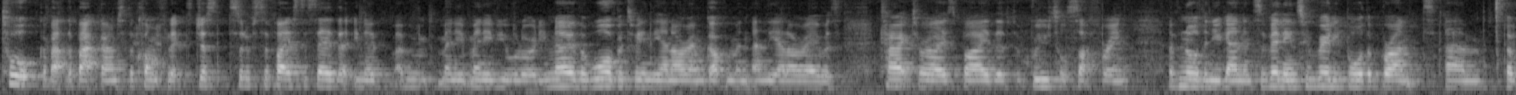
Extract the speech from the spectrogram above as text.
talk about the background to the conflict, just sort of suffice to say that, you know, many, many of you will already know the war between the NRM government and the LRA was characterized by the, the brutal suffering of northern Ugandan civilians who really bore the brunt um, of,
